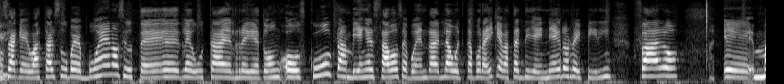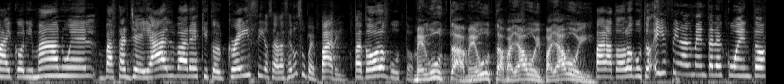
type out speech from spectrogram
O sea que va a estar súper bueno. Si a usted eh, le gusta el reggaetón old school, también el sábado se pueden dar la vuelta por ahí, que va a estar DJ Negro, Rey Pirín, Falo, eh, Michael Emanuel, va a estar Jay Álvarez, Kiko el Crazy. O sea, va a ser un super party para todos los gustos. Me gusta, me gusta. Para allá voy, para allá voy. Para todos los gustos. Y finalmente les cuento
